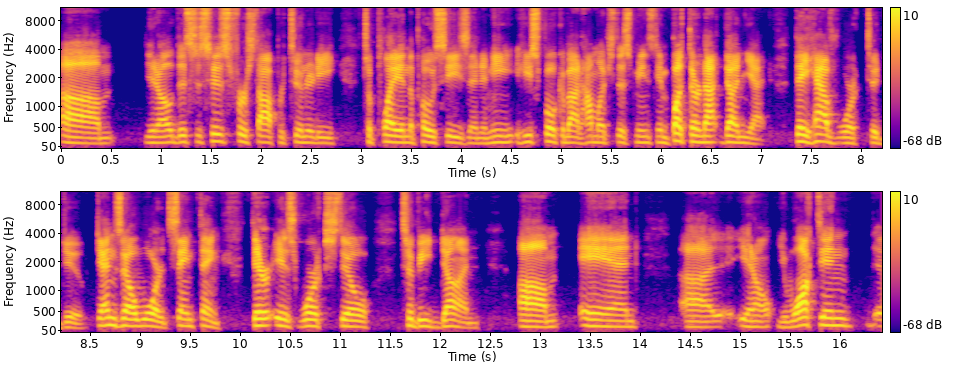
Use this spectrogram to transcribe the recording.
Um, you know, this is his first opportunity to play in the postseason, and he he spoke about how much this means to him. But they're not done yet; they have work to do. Denzel Ward, same thing. There is work still to be done. Um, and uh, you know, you walked in uh,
